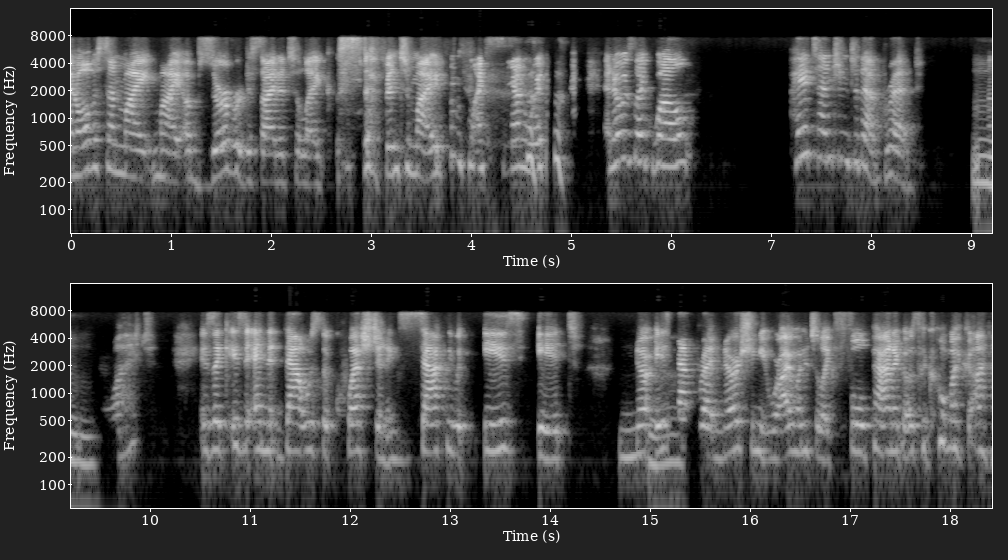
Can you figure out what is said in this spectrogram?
and all of a sudden my my observer decided to like step into my my sandwich, and it was like, well, pay attention to that bread. Mm. What is like is and that was the question exactly what is it nur- is that bread nourishing you? Where I went into like full panic. I was like, oh my God.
